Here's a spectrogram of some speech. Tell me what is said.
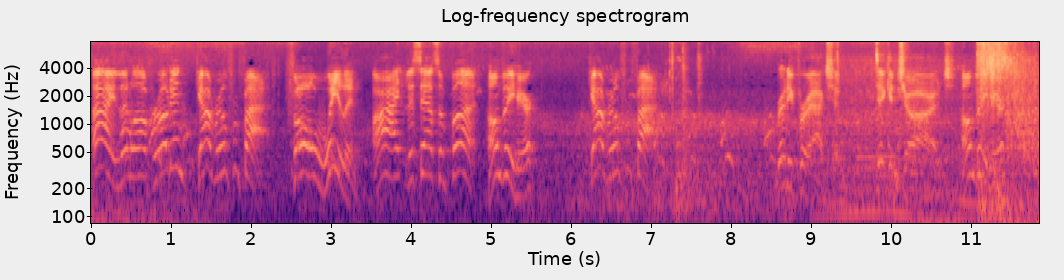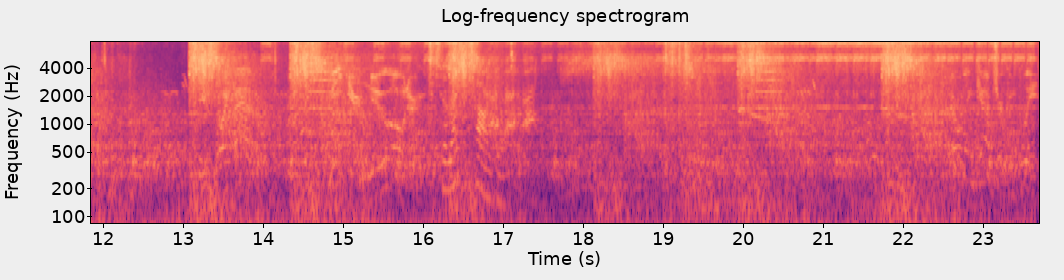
Hey, little off-roading. Got room for five. Four-wheeling. All right, let's have some fun. Humvee here. Got room for five. Ready for action. Taking charge. Humvee here. Need a point man. Meet your new owner. Select target. Building capture complete.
